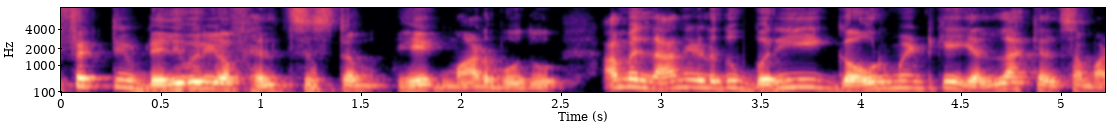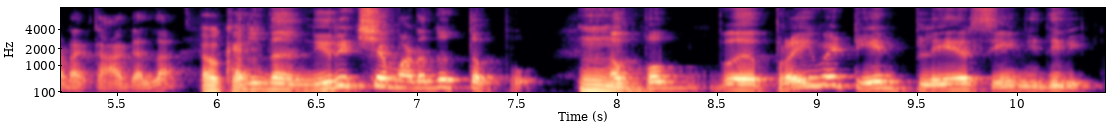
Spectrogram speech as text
effective delivery of health system ಹೇಗೆ ಮಾಡ್ಬೋದು? ಆಮೇಲೆ ನಾನು ಹೇಳೋದು ಬರೀ ಗೌರ್ಮೆಂಟ್ಗೆ ಎಲ್ಲ ಕೆಲಸ ಮಾಡಕ್ ಆಗಲ್ಲ ಅದನ್ನ ನಿರೀಕ್ಷೆ ಮಾಡೋದು ತಪ್ಪು. ನಾವು ಪಬ್ ಪ್ರೈವೇಟ್ ಏನ್ ಪ್ಲೇಯರ್ಸ್ ಏನ್ ಇದೀವಿ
